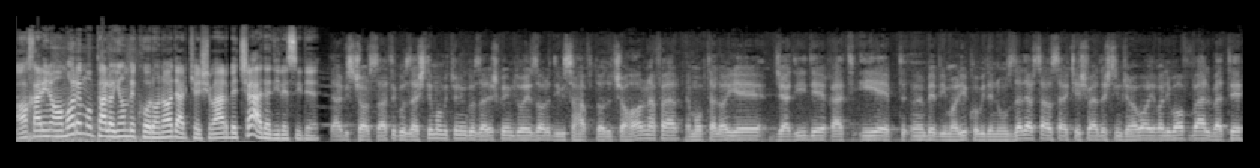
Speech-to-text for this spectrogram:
آخرین آمار مبتلایان به کرونا در کشور به چه عددی رسیده؟ در 24 ساعت گذشته ما می‌تونیم گزارش کنیم 2274 نفر مبتلای جدید قطعی به بیماری کووید 19 در سراسر کشور داشتیم. جناب آقای قالیباف و البته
